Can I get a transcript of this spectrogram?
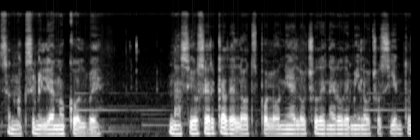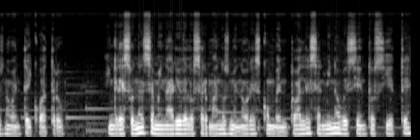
San Maximiliano Kolbe nació cerca de Lodz, Polonia, el 8 de enero de 1894. Ingresó en el seminario de los hermanos menores conventuales en 1907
